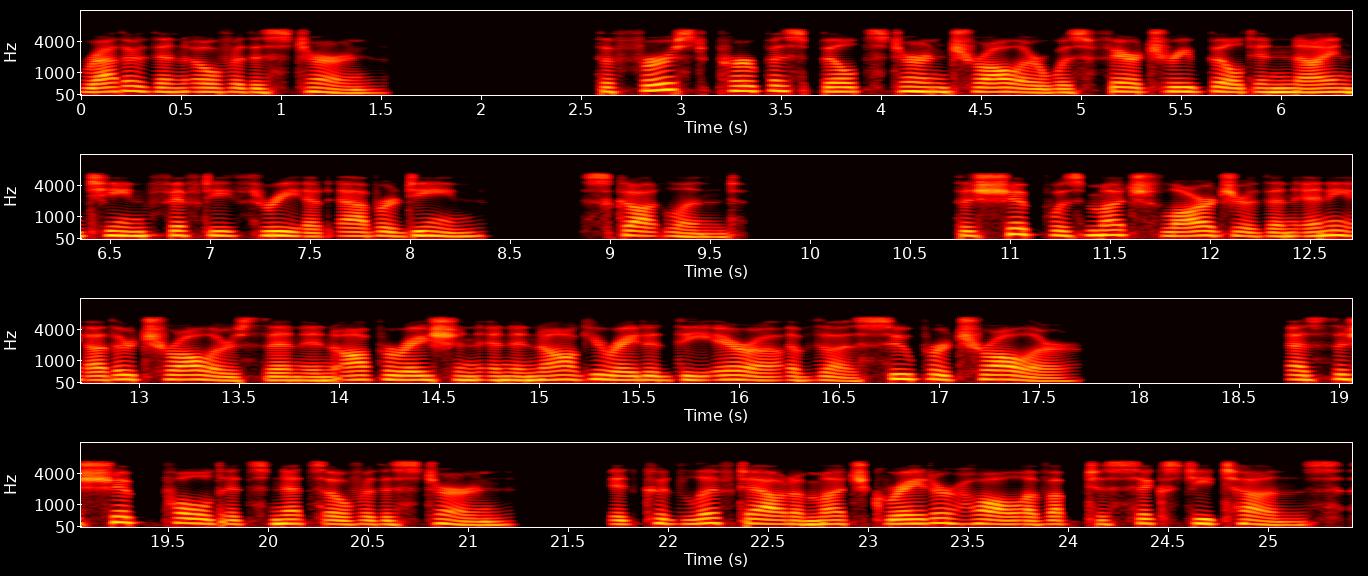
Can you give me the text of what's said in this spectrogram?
rather than over the stern. The first purpose-built stern trawler was Fairtry built in 1953 at Aberdeen, Scotland. The ship was much larger than any other trawlers then in operation and inaugurated the era of the super trawler. As the ship pulled its nets over the stern, it could lift out a much greater haul of up to 60 tons.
